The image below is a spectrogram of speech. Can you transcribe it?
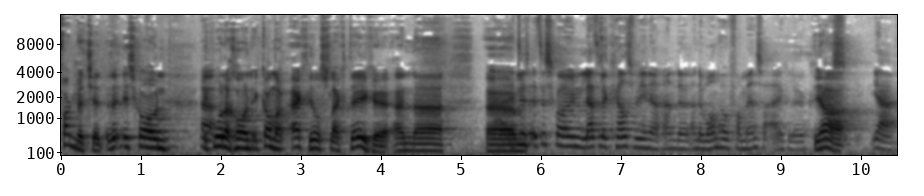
Fuck that shit. Het is gewoon. ja. Ik word daar gewoon. Ik kan daar echt heel slecht tegen. En. eh, Ja, ehm, het, is, het is gewoon letterlijk geld verdienen aan de, aan de wanhoop van mensen eigenlijk. Ja. Dus, ja,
